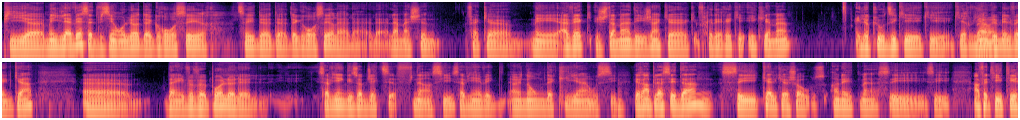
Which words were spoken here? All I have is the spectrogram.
Puis, euh, mais il avait cette vision-là de grossir, de, de- de grossir la, la- la- la machine. Fait que, mais avec justement des gens que, que Frédéric et, et Clément, et là, Claudie qui, qui- qui revient Ben en oui. 2024, euh, ben, il veut, veut pas, là, le- le- ça vient avec des objectifs financiers, ça vient avec un nombre de clients aussi. Et remplacer Dan, c'est quelque chose, honnêtement. C'est, c'est- En fait, il était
